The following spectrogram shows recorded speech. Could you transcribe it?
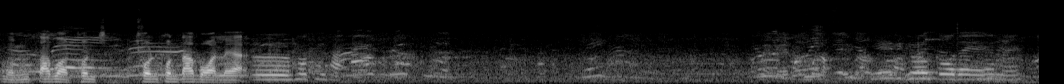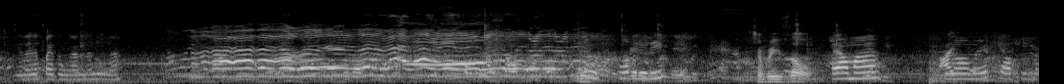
เหมือนตาบอดชนชนคนตาบอดเลยอะเออโทษทีค่ะเย้พี่โกโกเดใช่ไหมเดี๋ยวเราจะไปตรงนั้นนะลูกนะ พ่อไปดูดิชบริโซไปเอามารอไหมพอกินไหม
